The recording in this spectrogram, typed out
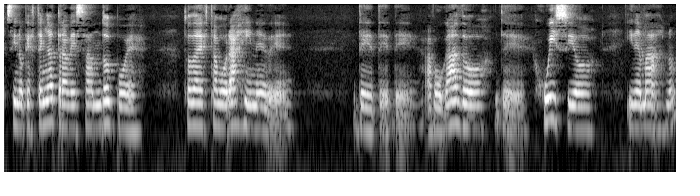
sino que estén atravesando pues toda esta vorágine de, de, de, de abogados, de juicios y demás, ¿no?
